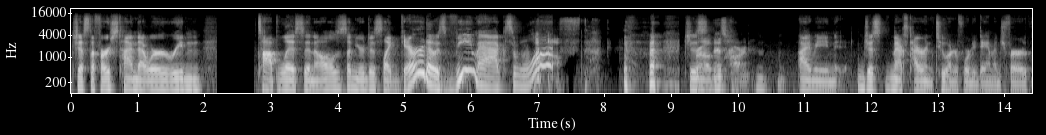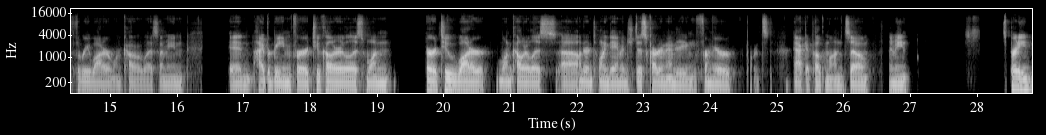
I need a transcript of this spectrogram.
just the first time that we're reading top lists, and all of a sudden you're just like Gyarados VMAX. What What? just, bro? This card. I mean, just max tyrant 240 damage for three water, one colorless. I mean, and hyper beam for two colorless, one or two water, one colorless, uh, 120 damage, discard an energy from your opponent's active Pokemon. So, I mean, it's pretty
